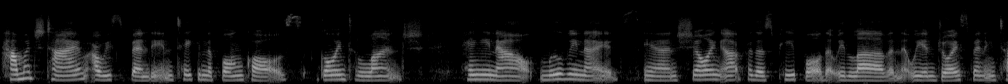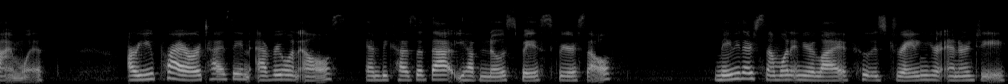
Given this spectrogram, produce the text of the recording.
How much time are we spending taking the phone calls, going to lunch, hanging out, movie nights, and showing up for those people that we love and that we enjoy spending time with? Are you prioritizing everyone else and because of that you have no space for yourself? Maybe there's someone in your life who is draining your energy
